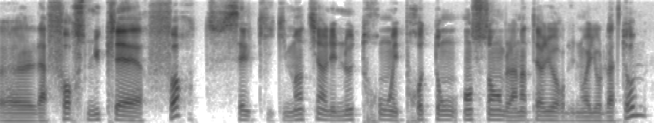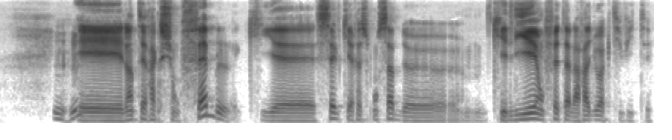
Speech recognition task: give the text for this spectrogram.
euh, la force nucléaire forte, celle qui, maintient les neutrons et protons ensemble à l'intérieur du noyau de l'atome, Mhm. Et l'interaction faible, qui est celle qui est responsable de, qui est liée en fait à la radioactivité.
